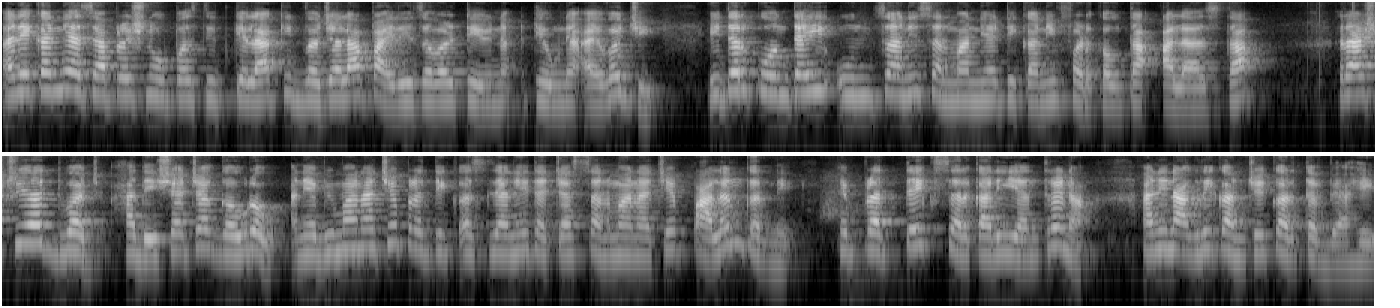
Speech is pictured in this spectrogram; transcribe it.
अनेकांनी असा प्रश्न उपस्थित केला की ध्वजाला पायरीजवळ ठेवण्या ठेवण्याऐवजी इतर कोणत्याही उंच आणि सन्मान्य ठिकाणी फडकवता आला असता. राष्ट्रीय ध्वज हा देशाच्या गौरव आणि अभिमानाचे प्रतीक असल्याने त्याच्या सन्मानाचे पालन करणे हे प्रत्येक सरकारी यंत्रणा आणि नागरिकांचे कर्तव्य आहे.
